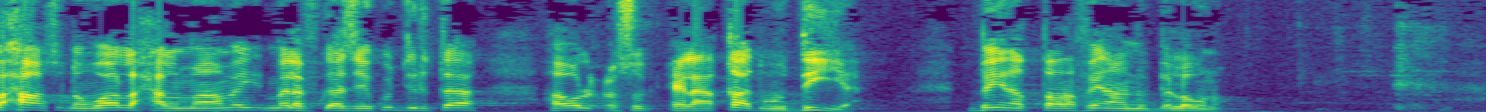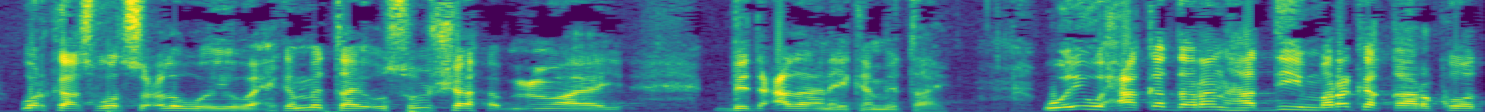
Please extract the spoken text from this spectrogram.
Waxaaso dhan waa la xalmaamay malafkaasay ku jirtaa hawl cusub cilaaqaad wadiya bayna aطarafayn aanu bilowno. Warkaas war socdo weeyo waxay ka mid tahay usuusha muxuu ahay bidcadaanay ka mid tahay. Weli waxaa ka daran haddii mararka qaarkood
